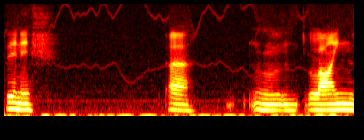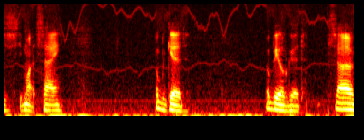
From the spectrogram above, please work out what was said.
finish uh, lines, you might say. It'll be good. It'll be all good. So,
